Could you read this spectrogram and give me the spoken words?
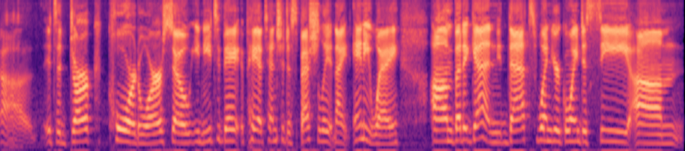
uh, it's a dark corridor, so you need to pay, pay attention, especially at night anyway. Um, but again, that's when you're going to see um,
